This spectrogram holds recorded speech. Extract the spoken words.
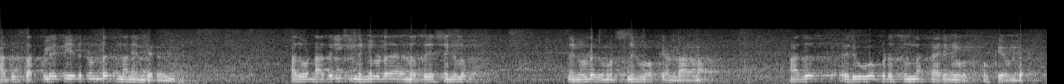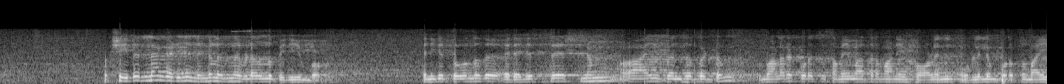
അത് സർക്കുലേറ്റ് ചെയ്തിട്ടുണ്ട് എന്നാണ് ഞാൻ കരുതുന്നത്. അതുകൊണ്ട് അതിൽ നിങ്ങളുടെ നിർദ്ദേശങ്ങളും നിങ്ങളുടെ വിമർശനങ്ങളും ഒക്കെ ഉണ്ടാകണം. അത് രൂപപ്പെടുത്തുന്ന കാര്യങ്ങളും ഒക്കെ ഉണ്ട്. പക്ഷെ ഇതെല്ലാം കഴിഞ്ഞ് നിങ്ങൾ ഇന്ന് ഇവിടെ നിന്ന് പിരിയുമ്പോൾ എനിക്ക് തോന്നുന്നത് രജിസ്ട്രേഷനും ആയി ബന്ധപ്പെട്ടും വളരെ കുറച്ച് സമയം മാത്രമാണ് ഈ ഹാളിൽ ഉള്ളിലും പുറത്തുമായി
